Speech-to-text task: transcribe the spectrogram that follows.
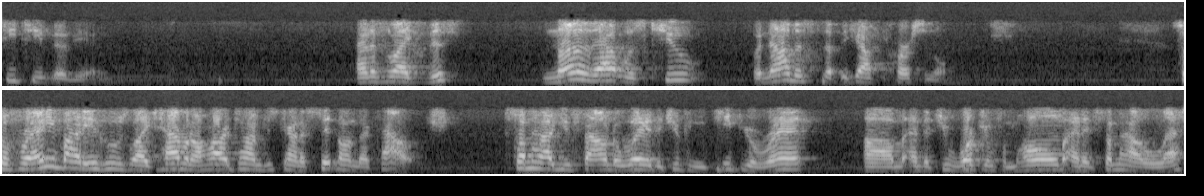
C.T. Vivian. And it's like this, none of that was cute, but now this stuff got personal. So for anybody who's like having a hard time just kind of sitting on their couch, somehow you found a way that you can keep your rent um, and that you're working from home and it's somehow less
